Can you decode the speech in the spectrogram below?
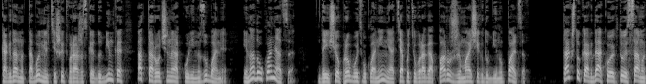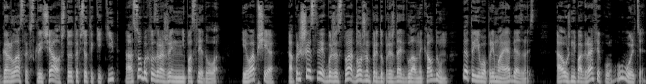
когда над тобой мельтешит вражеская дубинка, оттороченная акульими зубами, и надо уклоняться. Да еще пробовать в уклонении оттяпать у врага пару сжимающих дубину пальцев. Так что, когда кое-кто из самых горластых вскричал, что это все-таки кит, особых возражений не последовало. И вообще, о пришествиях божества должен предупреждать главный колдун, это его прямая обязанность. А уж не по графику, увольте.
